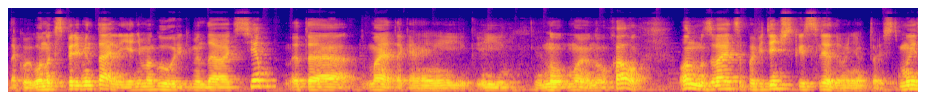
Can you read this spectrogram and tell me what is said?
такой, он экспериментальный, я не могу его рекомендовать всем. Это моя такая и, и ну, мое ноу-хау, он называется поведенческое исследование. То есть мы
